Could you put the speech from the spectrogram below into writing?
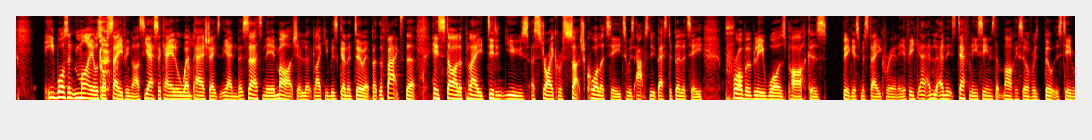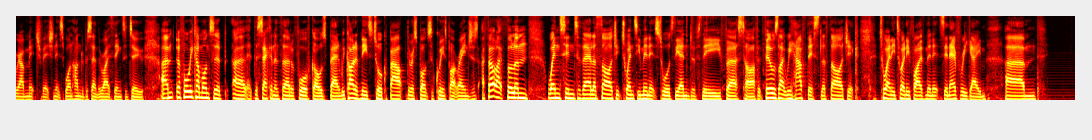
he wasn't miles off saving us. Yes, okay, it all went pear shaped at the end, but certainly in March it looked like he was going to do it. But the fact that his style of play didn't use a striker of such quality to his absolute best ability probably was Parker's biggest mistake really. If he and and it definitely seems that Marcus Silva has built this team around Mitrovic and it's 100% the right thing to do. Um, before we come on to uh, the second and third and fourth goals Ben we kind of need to talk about the response of Queen's Park Rangers. I felt like Fulham went into their lethargic 20 minutes towards the end of the first half. It feels like we have this lethargic 20 25 minutes in every game. Um,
